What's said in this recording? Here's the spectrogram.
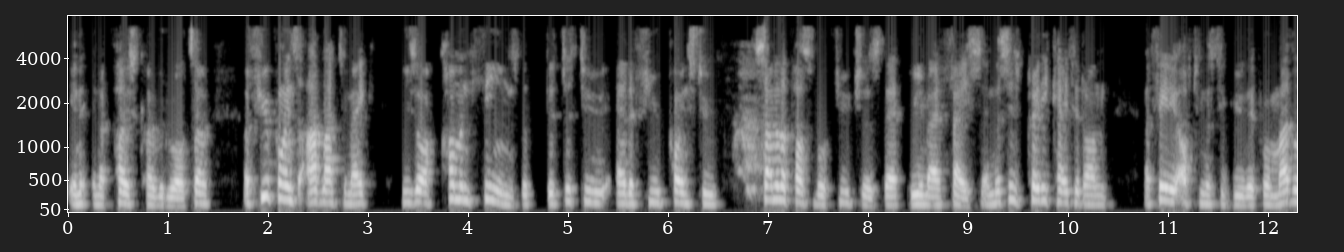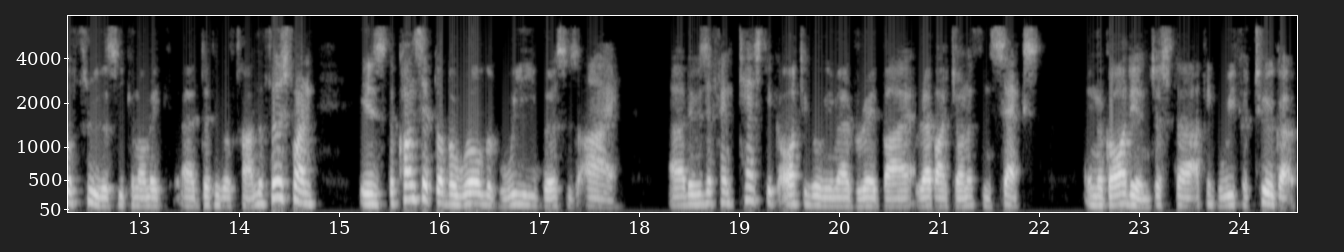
in, in a post-COVID world. So a few points I'd like to make. These are common themes, but, but just to add a few points to some of the possible futures that we may face. And this is predicated on a fairly optimistic view that we'll muddle through this economic uh, difficult time. The first one is the concept of a world of we versus I. Uh, there was a fantastic article you may have read by Rabbi Jonathan Sacks in The Guardian just, uh, I think, a week or two ago,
